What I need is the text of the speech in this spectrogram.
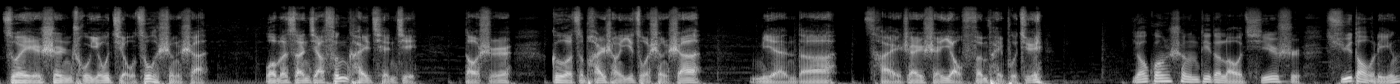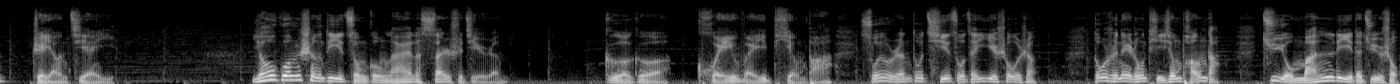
最深处有九座圣山，我们三家分开前进，到时各自攀上一座圣山，免得采摘神药分配不均。瑶光圣地的老骑士徐道灵这样建议。瑶光圣地总共来了三十几人，个个魁伟挺拔，所有人都骑坐在异兽上，都是那种体型庞大、具有蛮力的巨兽。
